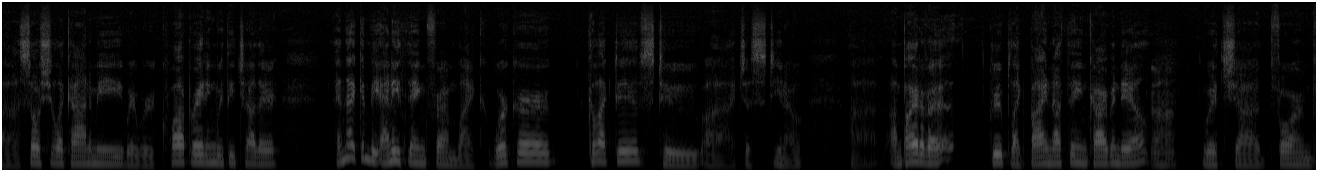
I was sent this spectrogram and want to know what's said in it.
uh, social economy where we're cooperating with each other, and that can be anything from like worker collectives to uh, just you know, uh, I'm part of a group like Buy Nothing Carbondale, uh-huh which uh, formed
